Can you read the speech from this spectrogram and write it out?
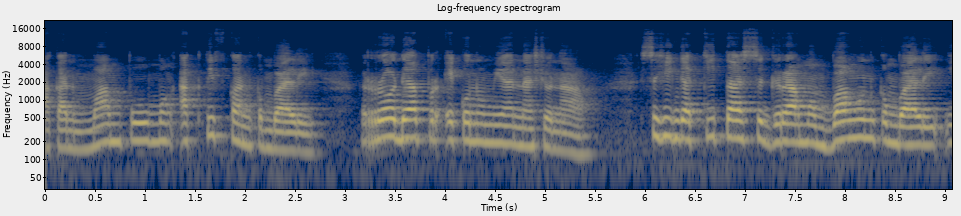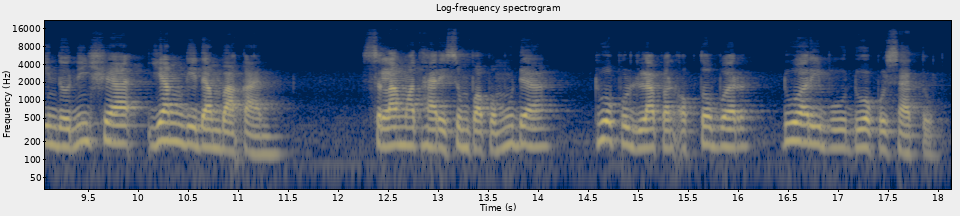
akan mampu mengaktifkan kembali roda perekonomian nasional sehingga kita segera membangun kembali Indonesia yang didambakan. Selamat Hari Sumpah Pemuda 28 Oktober 2021.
